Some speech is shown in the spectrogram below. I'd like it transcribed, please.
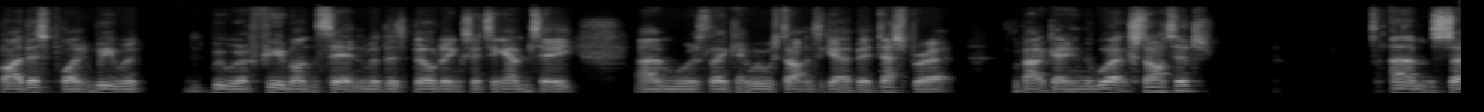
by this point we were we were a few months in with this building sitting empty, and was thinking we were starting to get a bit desperate about getting the work started. Um, so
